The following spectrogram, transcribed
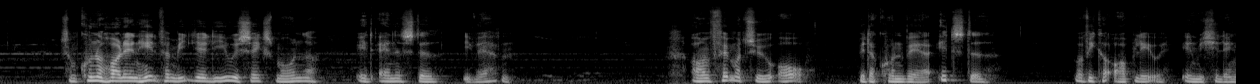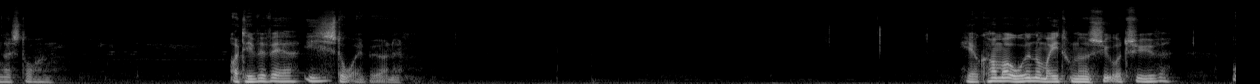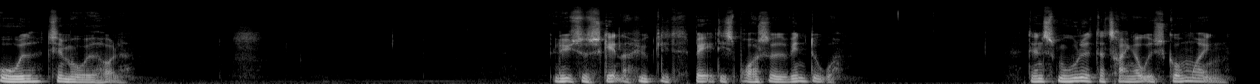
som kunne holde en hel familie i live i seks måneder et andet sted i verden. Og om 25 år vil der kun være et sted, hvor vi kan opleve en Michelin-restaurant. Og det vil være i historiebøgerne. Her kommer ude nummer 127, ode til mådeholdet. Lyset skinner hyggeligt bag de sprossede vinduer. Den smule, der trænger ud i skumringen,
